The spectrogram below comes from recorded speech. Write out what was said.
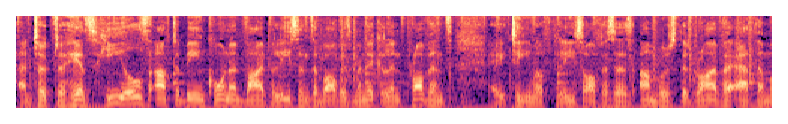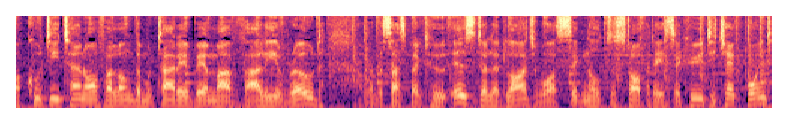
and took to his heels after being cornered by police in Zimbabwe's Manicaland province. A team of police officers ambushed the driver at the Makuti turnoff along the Mutare Burma Valley Road. When the suspect, who is still at large, was signaled to stop at a security checkpoint,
